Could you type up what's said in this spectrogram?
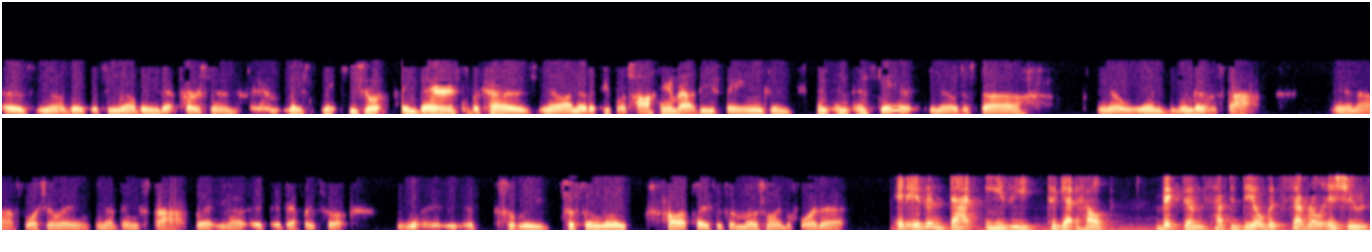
as you know the, the female being that person. It makes makes me feel embarrassed because you know I know that people are talking about these things and and, and, and scared. You know, just uh, you know when when does it stop? And uh, fortunately, you know things stop, but you know it, it definitely took it, it took me to some really hard places emotionally before that. It isn't that easy to get help. Victims have to deal with several issues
